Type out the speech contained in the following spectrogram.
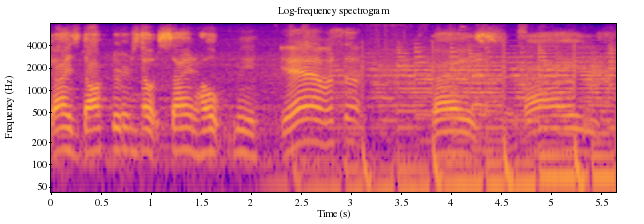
guys! Doctors outside. Help me, Yeah, what's up? guys! Guys!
